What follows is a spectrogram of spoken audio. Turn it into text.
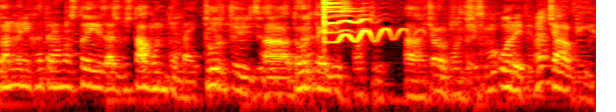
दोनवनी खतरा हम तैदिस आज कुछ ताबुन के लाइक दूर ते इज़ हाँ, दूर तैदिस हाँ। चलो ठीक ओरे थे ना चलो ठीक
